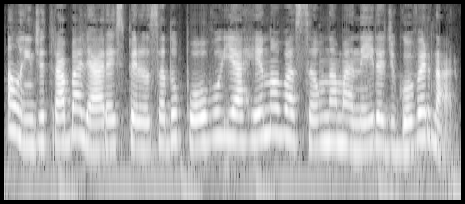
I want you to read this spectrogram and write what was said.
além de trabalhar a esperança do povo e a renovação na maneira de governar.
